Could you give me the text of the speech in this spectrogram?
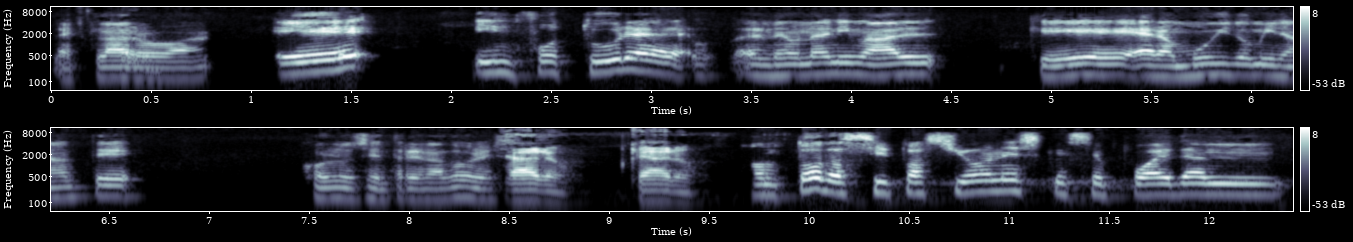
es claro. Y en futuro era un animal que era muy dominante con los entrenadores. Claro, claro. Son todas situaciones que se pueden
